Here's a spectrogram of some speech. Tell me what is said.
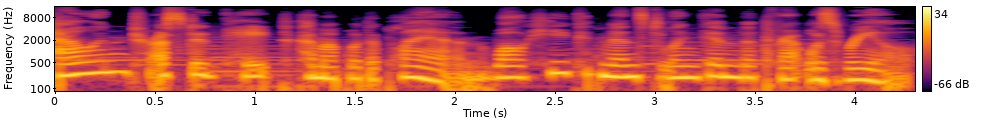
Allan trusted Kate to come up with a plan while he convinced Lincoln the threat was real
